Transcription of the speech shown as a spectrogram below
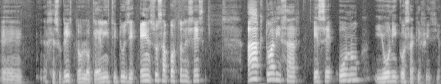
eh, Jesucristo, lo que él instituye en sus apóstoles es actualizar ese uno y único sacrificio.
